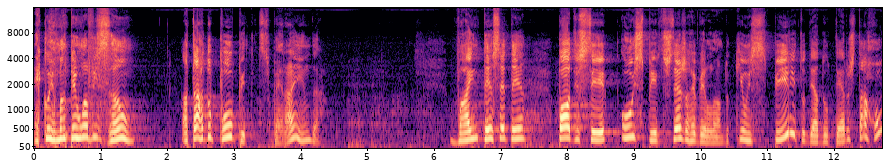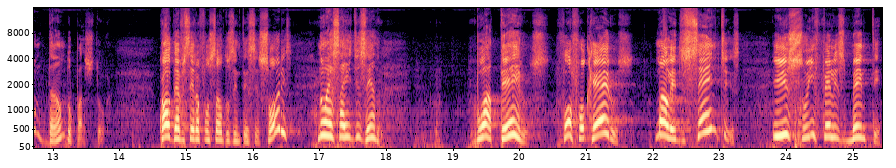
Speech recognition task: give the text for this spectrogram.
É que o irmão tem uma visão atrás do púlpito. Espera ainda. Vai interceder. Pode ser o Espírito esteja revelando que um espírito de adultério está rondando o pastor. Qual deve ser a função dos intercessores? Não é sair dizendo, boateiros, fofoqueiros, maledicentes. Isso, infelizmente,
